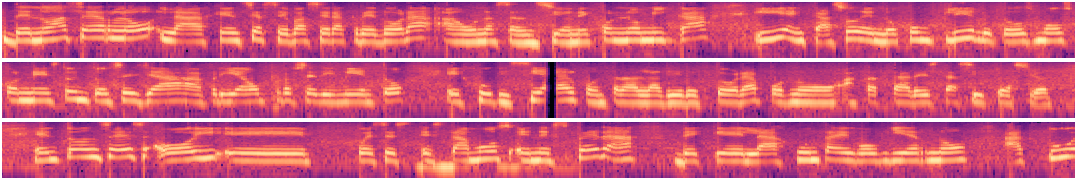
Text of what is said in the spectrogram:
De no hacerlo, la agencia se va a hacer acreedora a una sanción económica y en caso de no cumplir de todos modos con esto, entonces ya habría un procedimiento eh, judicial contra la directora por no acatar esta situación. Entonces, hoy eh, pues estamos en espera de que la Junta de Gobierno actúe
